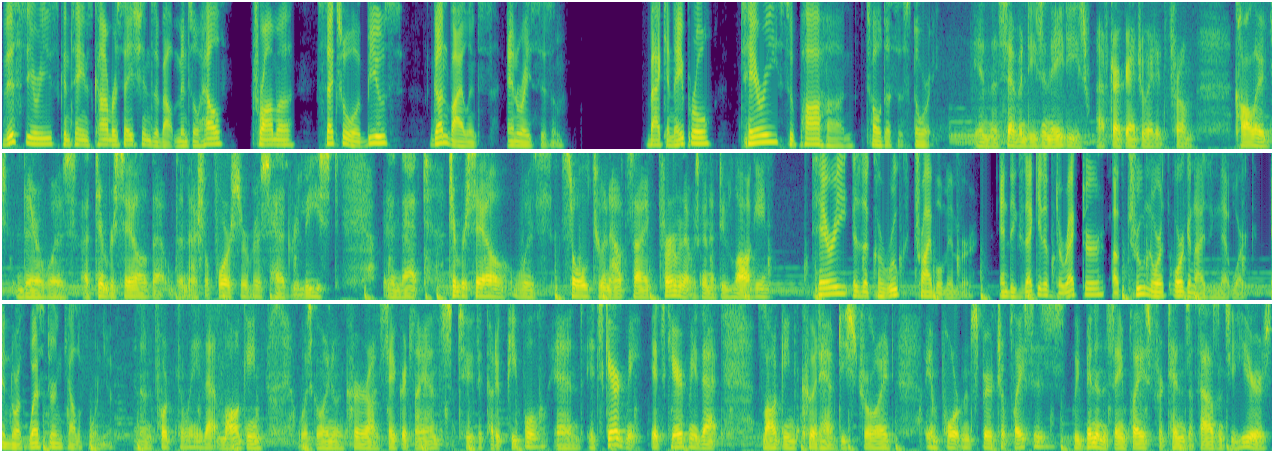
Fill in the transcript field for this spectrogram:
This series contains conversations about mental health, trauma, sexual abuse, gun violence, and racism. Back in April, Terry Supahan told us a story. In the 70s and 80s, after I graduated from college, there was a timber sale that the National Forest Service had released, and that timber sale was sold to an outside firm that was going to do logging. Terry is a Karuk tribal member and executive director of True North Organizing Network in Northwestern California. And unfortunately, that logging was going to occur on sacred lands to the Karuk people, and it scared me. It scared me that logging could have destroyed important spiritual places. We've been in the same place for tens of thousands of years.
